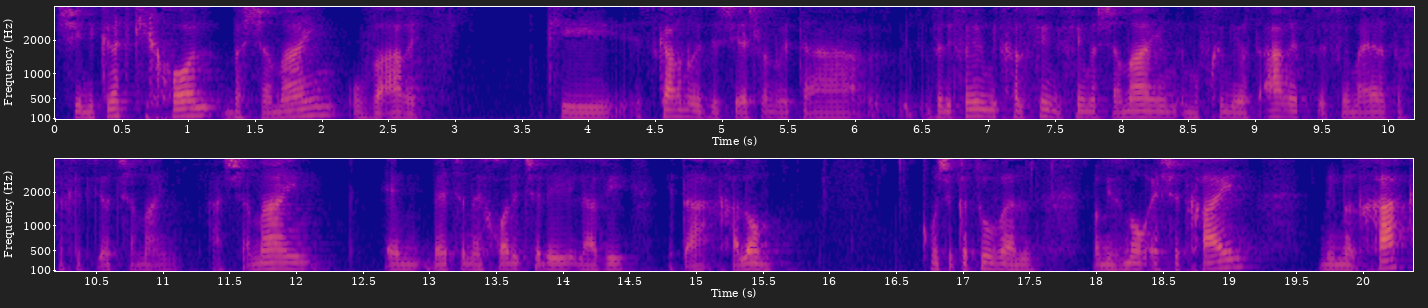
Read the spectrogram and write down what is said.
שהיא נקראת כחול בשמיים ובארץ. כי הזכרנו את זה שיש לנו את ה... ולפעמים מתחלפים, לפעמים השמיים הם הופכים להיות ארץ, ולפעמים הארץ הופכת להיות שמיים. השמיים הם בעצם היכולת שלי להביא את החלום. כמו שכתוב על, במזמור אשת חיל, ממרחק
